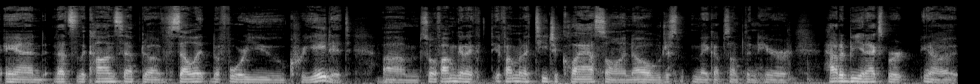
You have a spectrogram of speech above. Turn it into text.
and that's the concept of sell it before you create it. Um, so if I'm gonna if I'm gonna teach a class on oh just make up something here, how to be an expert, you know,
